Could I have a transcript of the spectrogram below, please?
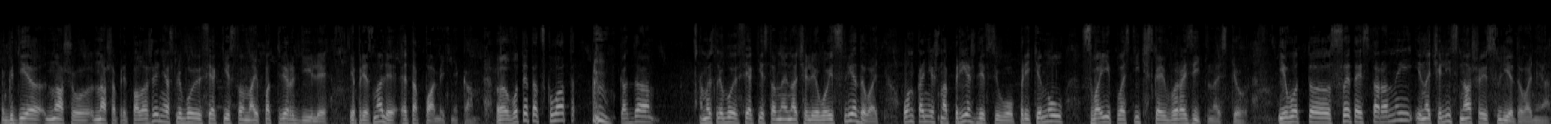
где нашу, наше предположение с Любовью Феоктистовной подтвердили и признали это памятником. Э, вот этот склад, когда мы с Любовью Феоктистовной начали его исследовать, он, конечно, прежде всего притянул своей пластической выразительностью. И вот э, с этой стороны и начались наши исследования.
